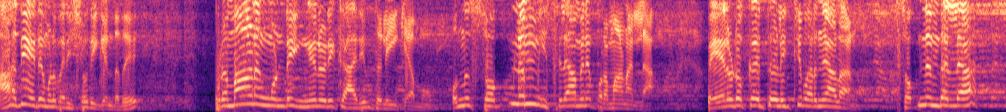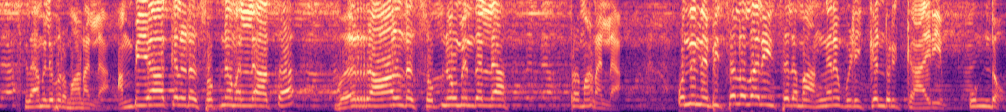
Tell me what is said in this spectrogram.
ആദ്യമായിട്ട് നമ്മൾ പരിശോധിക്കേണ്ടത് പ്രമാണം കൊണ്ട് ഇങ്ങനെ ഒരു കാര്യം തെളിയിക്കാമോ? ഒന്ന് സ്വപ്നം ഇസ്ലാമിന് പ്രമാണമല്ല. പേരോടൊക്കെ തെളിച്ച് പറഞ്ഞ ആളാണ്. സ്വപ്നം എന്തല്ല? ഇസ്ലാമിൽ പ്രമാണമല്ല. അമ്പിയാക്കളുടെ സ്വപ്നമല്ലാത്ത വേറൊരാളുടെ സ്വപ്നവും എന്തല്ല? പ്രമാണമല്ല. ഒന്ന് നബി സല്ലല്ലാഹു അലൈഹി സ്വലമ അങ്ങനെ വിളിക്കേണ്ട ഒരു കാര്യം ഉണ്ടോ?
